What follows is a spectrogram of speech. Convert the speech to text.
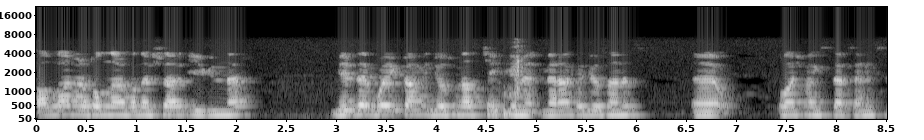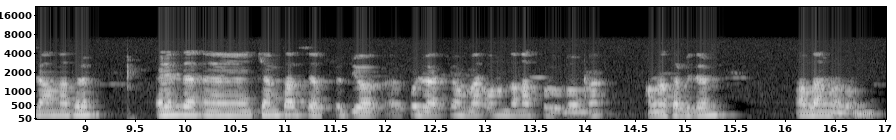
Allah'a emanet olun arkadaşlar. İyi günler. Bir de bu ekran videosu nasıl çektiğimi merak ediyorsanız e, ulaşmak isterseniz size anlatırım. Elimde e, Camtasia Studio e, full versiyon var. Onun da nasıl kurulduğunu anlatabilirim. Allah'a emanet olun.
